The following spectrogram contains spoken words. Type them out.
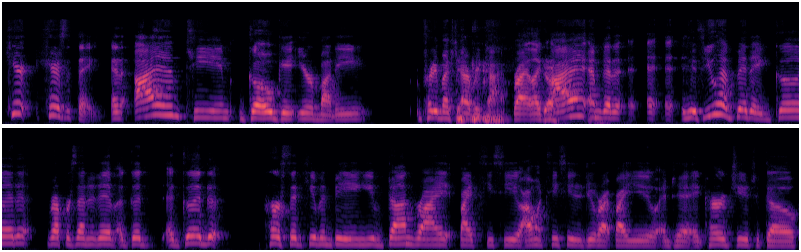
Here, here's the thing, and I am team go get your money pretty much every time, right? Like yeah. I am gonna eh, eh, eh, if you have been a good representative, a good a good person, human being, you've done right by TCU. I want TCU to do right by you and to encourage you to go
